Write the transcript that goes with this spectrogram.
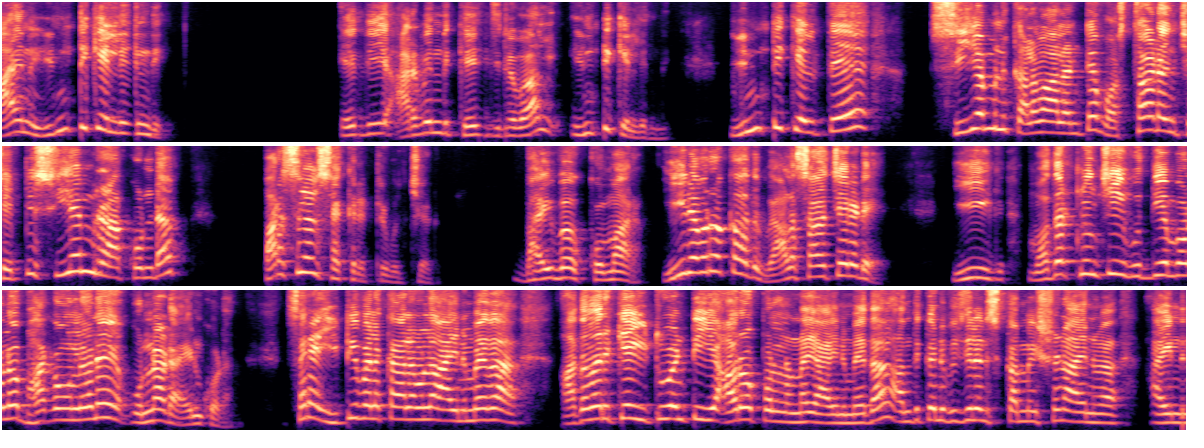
ఆయన ఇంటికి వెళ్ళింది ఏది? అరవింద్ కేజ్రీవాల్ ఇంటికి వెళ్ళింది ఇంటికి వెళ్తే సీఎంని కలవాలంటే వస్తాడని చెప్పి సీఎం రాకుండా పర్సనల్ సెక్రటరీ వచ్చాడు. భైభవ్ కుమార్. ఈయనెవరో కాదు వాళ్ళ సహచరుడే. ఈ మొదటి నుంచి ఈ ఉద్యమంలో భాగంలోనే ఉన్నాడు ఆయన కూడా. సరే ఇటీవల కాలంలో ఆయన మీద అదవరకే ఇటువంటి ఆరోపణలు ఉన్నాయి ఆయన మీద. అందుకని విజిలెన్స్ కమిషన్ ఆయన ఆయన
